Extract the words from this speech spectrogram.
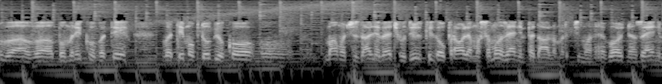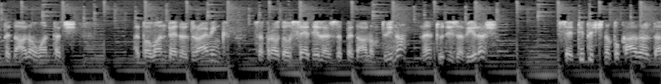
v, v bom rekel, v teh v tem obdobju, ko o, imamo čez dalje več vodil, ki ga upravljamo samo z enim pedalom, recimo ne, vožnja z enim pedalom, one touch ali pa one pedal driving, se pravi, da vse delaš z pedalom plina, ne, tudi zaviraš. Se je tipično pokazalo, da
